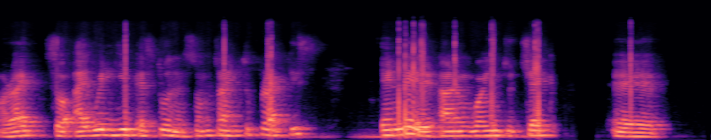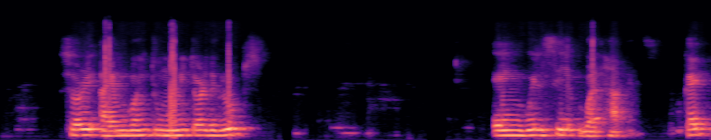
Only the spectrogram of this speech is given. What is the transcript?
All right, so I will give a student some time to practice and later I'm going to check, uh, sorry, I am going to monitor the groups and we'll see what happens, okay?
